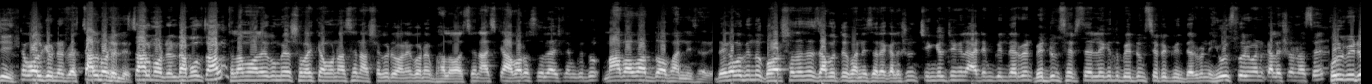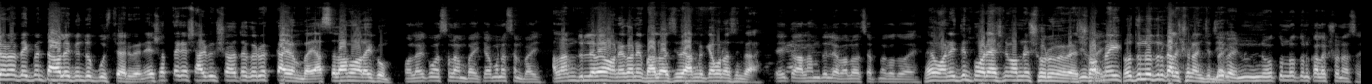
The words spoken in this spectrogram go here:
জি। এটা অল ক্যাবিনেট ভাই চাল মডেলের চাল মডেল ডাবল চাল। আসসালামু আলাইকুম ভাইয়া সবাই কেমন আছেন? আশা করি অনেক অনেক ভালো আছেন। আজকে আবারও চলে আসলাম কিন্তু মা বাবার দোয়া ফার্নিচারে দেখাবো কিন্তু ঘর সাজাতে যাবতীয় ফার্নিচারের কালেকশন সিঙ্গেল সিঙ্গেল আইটেম কিনতে পারবেন বেডরুম সেট চাইলে কিন্তু বেডরুম সেটও কিনতে পারবেন। হিউজ পরিমাণ কালেকশন আছে। ফুল ভিডিওটা দেখবেন তাহলে কিন্তু বুঝতে পারবেন। এই সব থেকে সার্বিক সহায়তা করবে কায়ম ভাই। আসসালামু আলাইকুম। ওয়ালাইকুম আসসালাম ভাই কেমন আছেন ভাই? আলহামদুলিল্লাহ ভাই অনেক অনেক ভালো আছি ভাই। আপনি কেমন আছেন ভাই? এই তো আলহামদুলিল্লাহ ভালো আছে আপনাকে দোয়ায়। ভাই অনেকদিন পরে আসলাম আপনার শোরুমে ভাই। সব নাই নতুন নতুন কালেকশন আনছেন জি ভাই? নতুন নতুন কালেকশন আছে।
